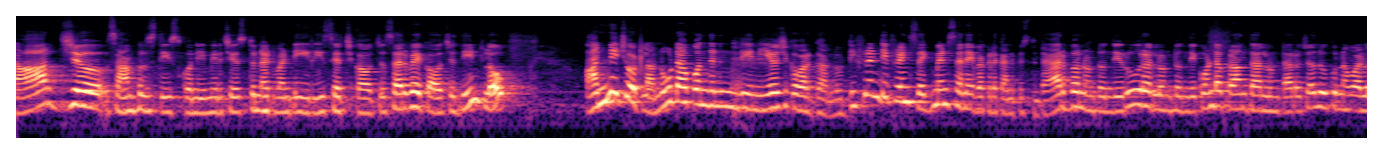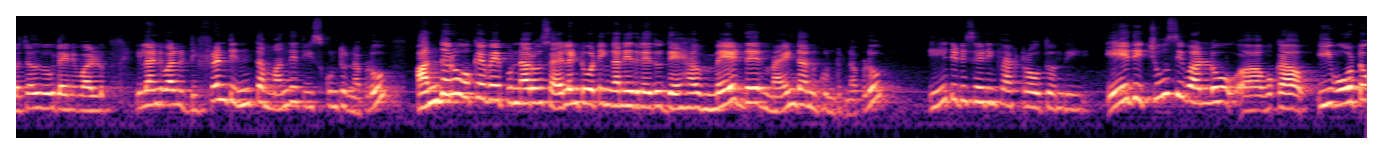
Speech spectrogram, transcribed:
లార్జ్ శాంపుల్స్ తీసుకొని మీరు చేస్తున్నటువంటి రీసెర్చ్ కావచ్చు సర్వే కావచ్చు దీంట్లో అన్ని చోట్ల నూట పంతొమ్మిది నియోజకవర్గాల్లో డిఫరెంట్ డిఫరెంట్ సెగ్మెంట్స్ అనేవి అక్కడ కనిపిస్తుంటాయి. అర్బన్ ఉంటుంది రూరల్ ఉంటుంది కొండ ప్రాంతాలు ఉంటారు చదువుకున్న వాళ్ళు చదువు లేని వాళ్ళు ఇలాంటి వాళ్ళు డిఫరెంట్ ఇంతమంది తీసుకుంటున్నప్పుడు అందరూ ఒకే వైపు ఉన్నారు సైలెంట్ ఓటింగ్ అనేది లేదు they have made their mind అనుకుంటున్నప్పుడు ఏది డిసైడింగ్ ఫ్యాక్టర్ అవుతుంది? ఏది చూసి వాళ్ళు ఒక ఈ ఓటు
